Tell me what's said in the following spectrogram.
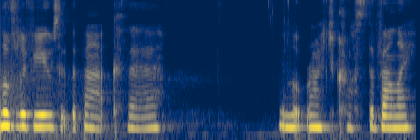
Lovely views at the back there. You look right across the valley.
